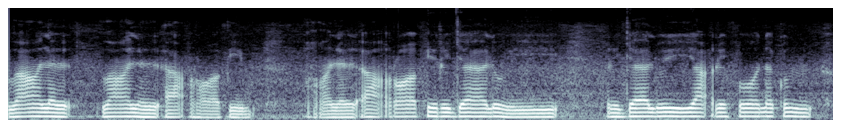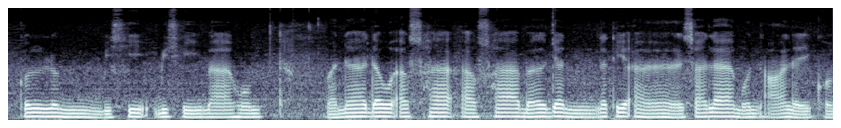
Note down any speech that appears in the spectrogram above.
وعلى وعلى الأعراف وعلى الأعراف رجال رجال يعرفون كل بسيماهم ونادوا أصحاب, أصحاب الجنة أن سلام عليكم.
